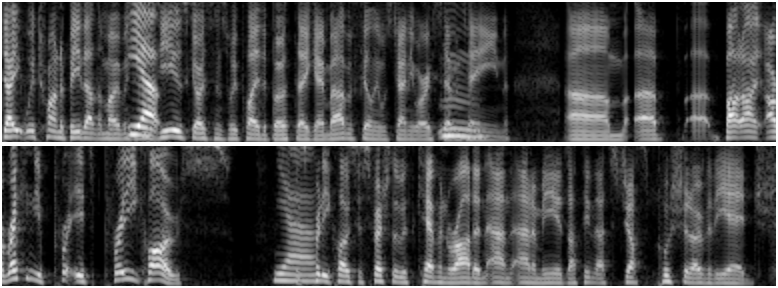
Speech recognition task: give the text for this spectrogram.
date we're trying to beat at the moment. Yeah. Years ago since we played the birthday game, but I have a feeling it was January Mm. 17. Um, uh, uh, but I, I reckon you pr- it's pretty close. Yeah. It's pretty close, especially with Kevin Rudd and Ann, Anna Meares. I think that's just push it over the edge.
